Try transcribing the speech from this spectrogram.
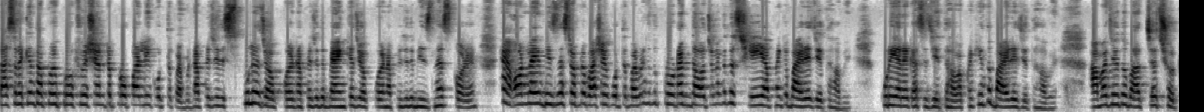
তাছাড়া কিন্তু আপনি প্রফেশনটা প্রপারলি করতে পারবেন। আপনি যদি স্কুলে জব করেন, আপনি যদি ব্যাংকে জব করেন, আপনি যদি বিজনেস করেন হ্যাঁ অনলাইন বিজনেসটা আপনি বাসায় করতে পারবেন, কিন্তু প্রোডাক্ট দেওয়ার জন্য কিন্তু সেই আপনাকে বাইরে যেতে হবে। কুরিয়ারের কাছে যেতে হবে। আপনাকে কিন্তু বাইরে যেতে হবে। আমার যেহেতু বাচ্চা ছোট,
